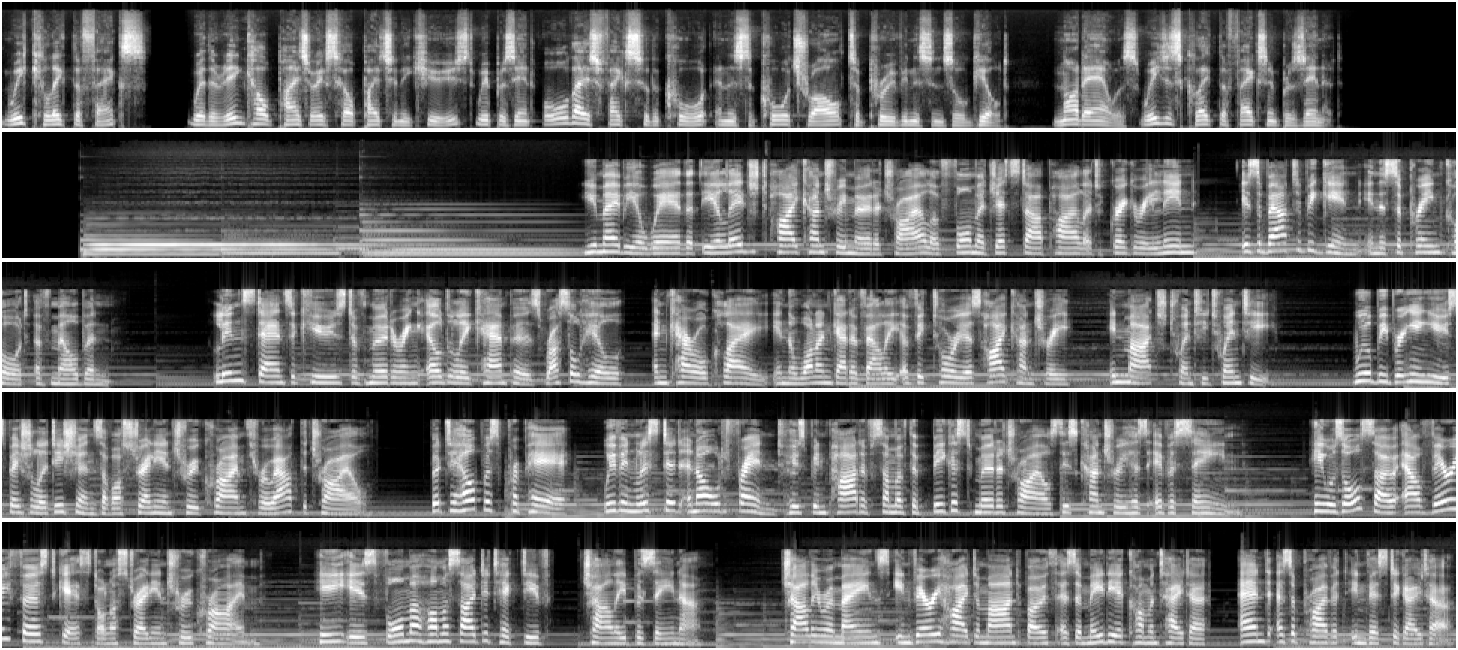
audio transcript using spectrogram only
We collect the facts, whether it inculpates or exculpates an accused, we present all those facts to the court and it's the court's role to prove innocence or guilt, not ours. We just collect the facts and present it. You may be aware that the alleged high country murder trial of former Jetstar pilot Gregory Lynn is about to begin in the Supreme Court of Melbourne. Lynn stands accused of murdering elderly campers Russell Hill and Carol Clay in the Wonnangatta Valley of Victoria's high country in March 2020. We'll be bringing you special editions of Australian true crime throughout the trial. But to help us prepare, we've enlisted an old friend who's been part of some of the biggest murder trials this country has ever seen. He was also our very first guest on Australian True Crime. He is former homicide detective Charlie Bezzina. Charlie remains in very high demand both as a media commentator and as a private investigator.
